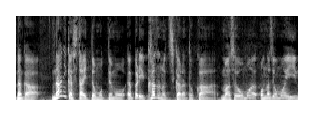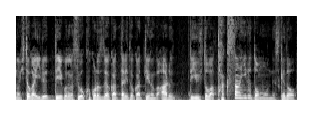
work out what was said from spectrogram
なんか何かしたいって思っても、やっぱり数の力とか、まあそういう思い、同じ思いの人がいるっていうことがすごく心強かったりとかっていうのがあるっていう人はたくさんいると思うんですけど、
